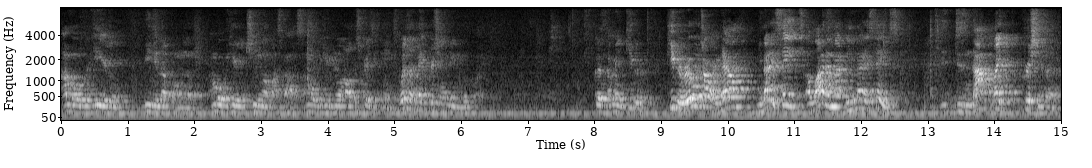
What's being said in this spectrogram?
I'm over here beating up on them. I'm over here cheating on my spouse. I'm over here doing all these crazy things. What does that make Christianity look like? Because I mean, keep it keep it real with y'all right now. United States, a lot of the United States does not like Christians right now.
